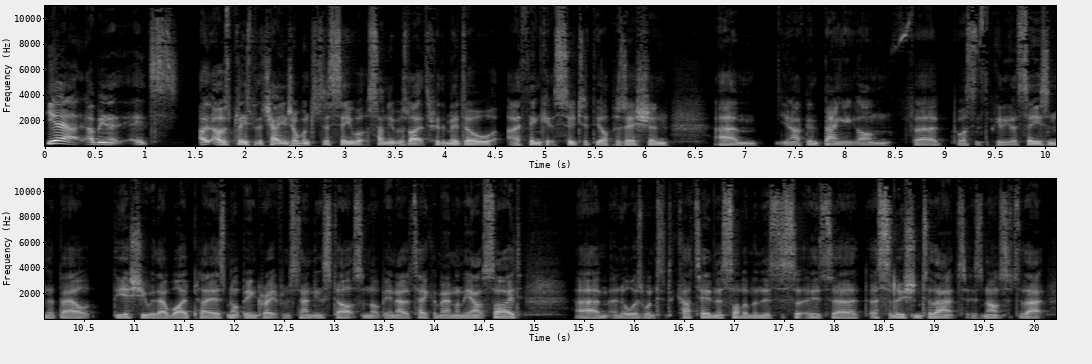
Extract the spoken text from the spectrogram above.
Yeah, I mean, it's. I, I was pleased with the change. I wanted to see what Sonny was like through the middle. I think it suited the opposition. Um, you know, I've been banging on for well since the beginning of the season about the issue with our wide players not being great from standing starts and not being able to take a man on the outside. Um, and always wanting to cut in, and Solomon is is a, a solution to that, is an answer to that.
